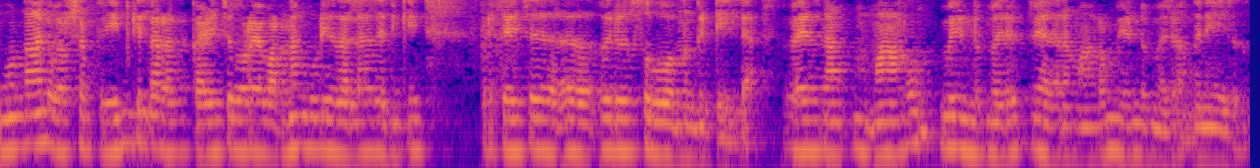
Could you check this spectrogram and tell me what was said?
മൂന്നാൽ വർഷം പെയിൻ കില്ലറൊക്കെ കഴിച്ച് കുറെ വണ്ണം കൂടിയതല്ലാതെ എനിക്ക് പ്രത്യേകിച്ച് ഒരു സുഖമൊന്നും കിട്ടിയില്ല. വേദന മാറും വീണ്ടും വരും. വേദന മാറും വീണ്ടും വരും. അങ്ങനെയായിരുന്നു.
